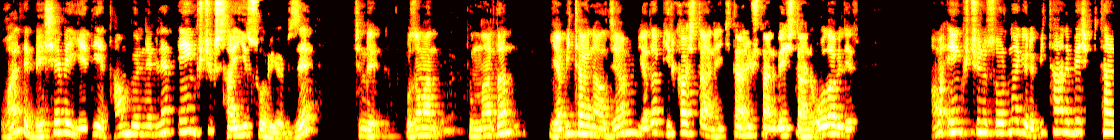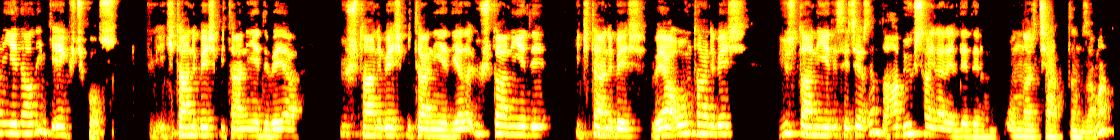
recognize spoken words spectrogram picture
O halde 5'e ve 7'ye tam bölünebilen en küçük sayıyı soruyor bize. Şimdi o zaman bunlardan ya bir tane alacağım ya da birkaç tane, iki tane, üç tane, beş tane olabilir. Ama en küçüğünü sorduğuna göre bir tane 5, bir tane 7 alayım ki en küçük olsun. Çünkü iki tane 5, bir tane 7 veya 3 tane 5, bir tane 7 ya da 3 tane 7, 2 tane 5 veya 10 tane 5, 100 tane 7 seçersem daha büyük sayılar elde ederim onları çarptığım zaman.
